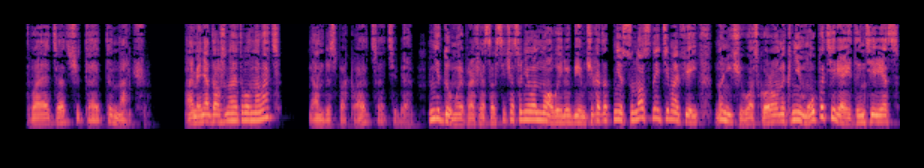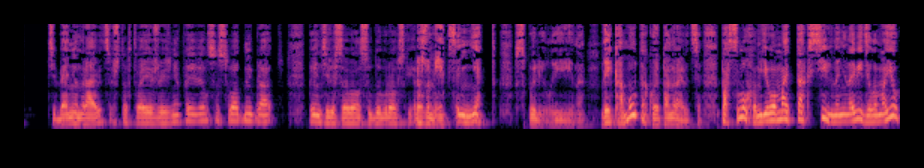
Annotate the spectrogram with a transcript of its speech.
Твой отец считает иначе. А меня должно это волновать? Он беспокоится о тебе. Не думаю, профессор, сейчас у него новый любимчик, этот несносный Тимофей. Но ничего, скоро он и к нему потеряет интерес. Тебе не нравится, что в твоей жизни появился сводный брат? Поинтересовался Дубровский. Разумеется, нет, вспылила Ирина. Да и кому такое понравится? По слухам, его мать так сильно ненавидела мою,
